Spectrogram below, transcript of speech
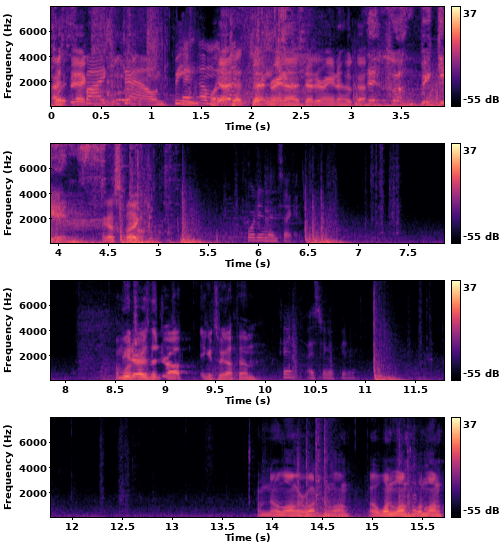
Nice pick. Spike down B. Okay, I'm What? with Jett, Jett- Jett and Reyna. Jett and Reyna hookah. I got spiked. 49 seconds. I'm Peter has the drop. You can swing up him. Okay, I swing up Peter. I'm no longer watching long. Oh, one long, one long.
